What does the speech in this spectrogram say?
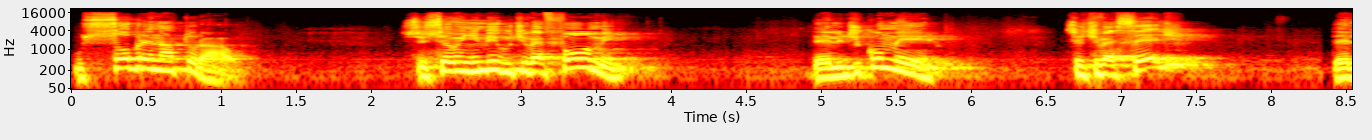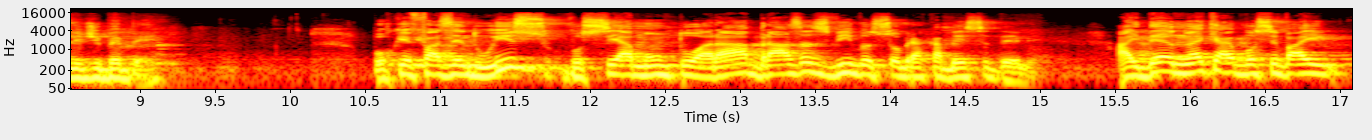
o sobrenatural. Se seu inimigo tiver fome, dele de comer. Se tiver sede, dele de beber. Porque fazendo isso, você amontoará brasas vivas sobre a cabeça dele. A ideia não é que você vai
